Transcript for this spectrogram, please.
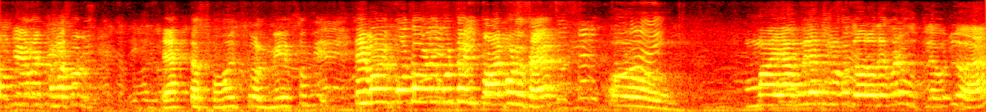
আপনি আমায় ক্ষমা করুন। একটা সহজ সরল মেয়ের সঙ্গে এইভাবে প্রতারণা করতে আমি পারব না, স্যার। ও, মায়া বলে তোমাকে দরদে করে উঠলে উঠল হ্যাঁ?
